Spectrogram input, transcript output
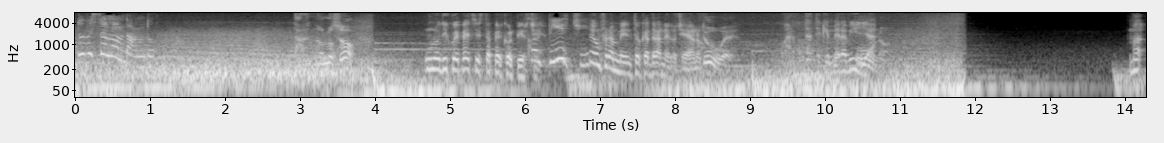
dove stanno andando? Ah, non lo so. Uno di quei pezzi sta per colpirci. Colpirci? E un frammento cadrà nell'oceano. Due. Guardate che meraviglia. Uno. Ma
